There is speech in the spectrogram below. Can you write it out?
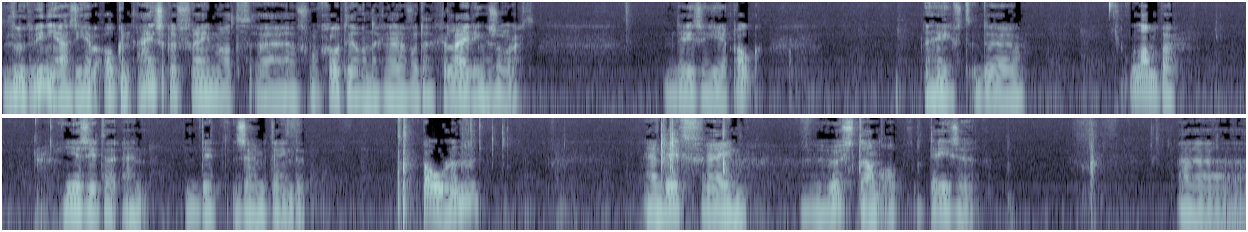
Ludwinia's, die hebben ook een ijzeren frame wat uh, voor een groot deel van de, voor de geleiding zorgt. Deze hier ook heeft de lampen hier zitten en dit zijn meteen de polen. En dit frame rust dan op deze, uh,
